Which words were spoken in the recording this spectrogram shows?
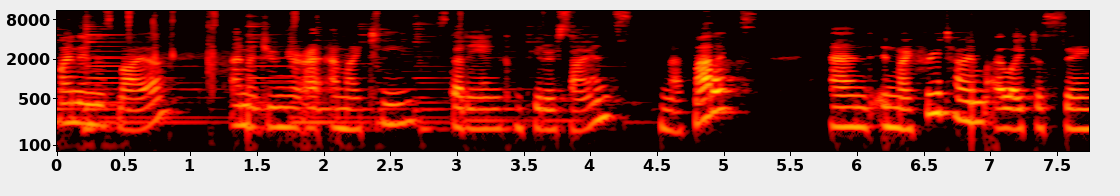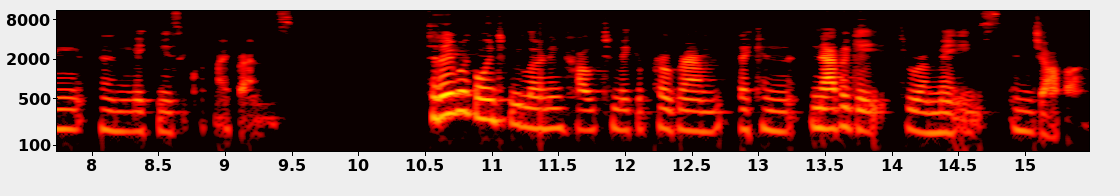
my name is Maya. I'm a junior at MIT studying computer science and mathematics. And in my free time, I like to sing and make music with my friends. Today, we're going to be learning how to make a program that can navigate through a maze in Java.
